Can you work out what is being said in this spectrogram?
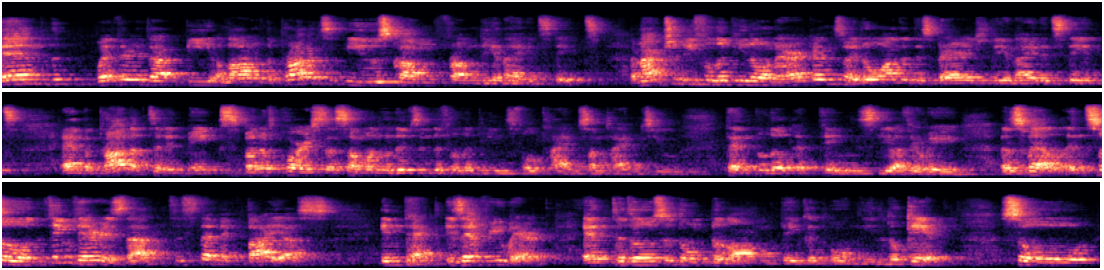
And whether that be a lot of the products that we use come from the United States. I'm actually Filipino American, so I don't want to disparage the United States and the products that it makes. But of course, as someone who lives in the Philippines full time, sometimes you tend to look at things the other way as well. And so the thing there is that systemic bias in tech is everywhere. And to those who don't belong, they could only look in. So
